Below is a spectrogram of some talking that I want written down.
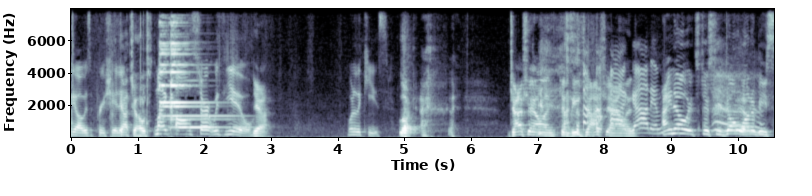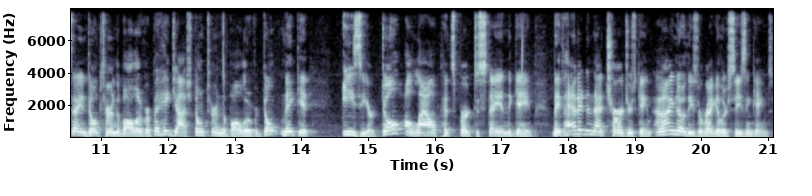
We always appreciate it. Gotcha, host. Mike, I'll start with you. yeah. What are the keys? Look, Josh Allen can be Josh Allen. I Got him. I know it's just you don't want to be saying don't turn the ball over, but hey, Josh, don't turn the ball over. Don't make it easier. Don't allow Pittsburgh to stay in the game. They've had it in that Chargers game, and I know these are regular season games,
